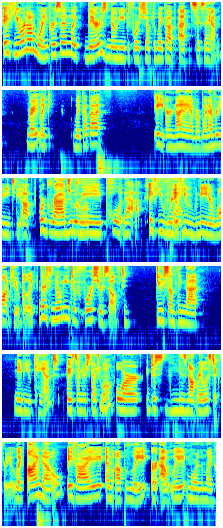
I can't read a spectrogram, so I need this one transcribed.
if you are not a morning person, like there is no need to force yourself to wake up at 6 a.m. Right? Like wake up at 8 or 9 a.m. or whenever you need to be up or gradually Gr- pull it back if you, you know? if you need or want to but like there's no need to force yourself to do something that maybe you can't based on your schedule mm-hmm. or just is not realistic for you like i know if i am up late or out late more than like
